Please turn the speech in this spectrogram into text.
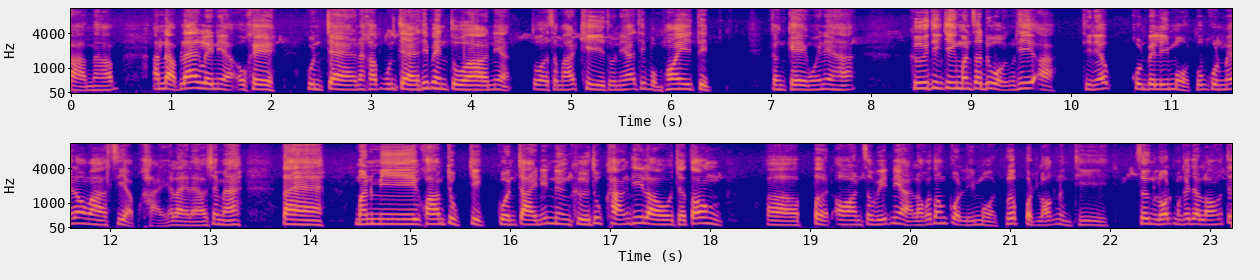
ตามนะครับ อันดับแรกเลยเนี่ยโอเค กุญแจนะครับกุญแจที่เป็นตัวเนี่ยตัวสมาร์ทคีย์ตัวนี้ที่ผมห้อยติดกางเกงไว้เนี่ยฮะคือจริง ๆ มันสะดวกตรงที่อะทีเนี้ยคุณไปรีโมทปุ๊บคุณไม่ต้องมาเสียบไขอะไรแล้วใช่ไหมแต่มันมีความจุกจิกกวนใจนิดนึงคือทุกครั้งที่เราจะต้องเออเปิดออนสวิตช์เนี่ยเราก็ต้องกดรีโมทเพื่อปลดล็อกหนึ่งที ซึ่งรถมันก็จะร้องตื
